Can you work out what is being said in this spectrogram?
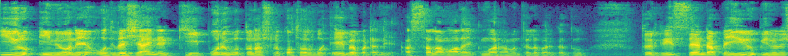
ইউরোপ ইউনিয়নে অধিবাসী আইনের কি পরিবর্তন আসলো কথা বলব এই ব্যাপারটা নিয়ে। আসসালামু আলাইকুম রহমতুল্লাহ বারকাতু তো রিসেন্ট আপনি ইউরোপ ইউনিয়নে,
